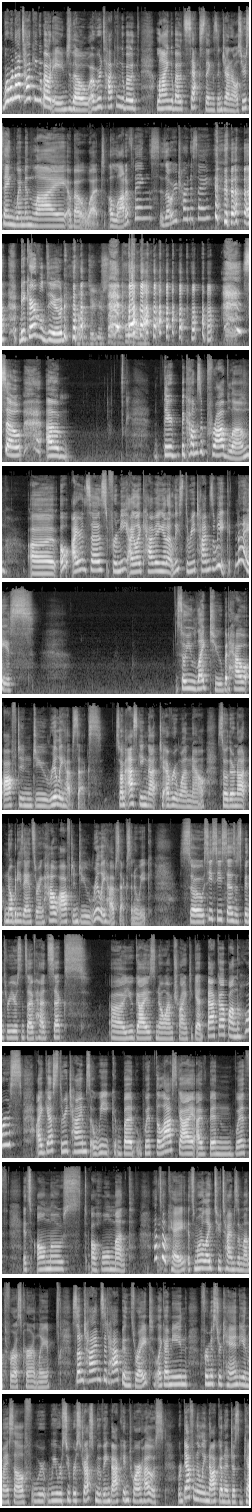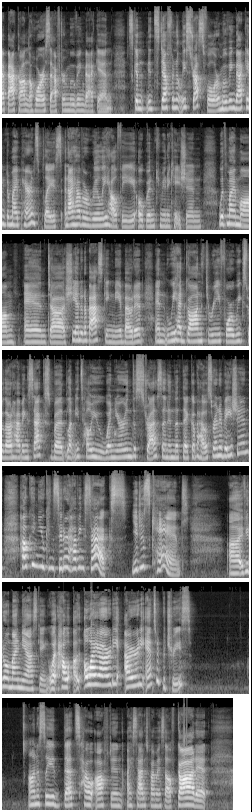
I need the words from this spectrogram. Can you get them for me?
Well, we're not talking about age though. Uh, We're talking about lying about sex things in general. So you're saying women lie about what? A lot of things? Is that what you're trying to say? Be careful, dude. Don't dig yourself so um, there becomes a problem. Uh, oh, Iron says, for me, I like having it at least three times a week. Nice. So you like to, but how often do you really have sex? So I'm asking that to everyone now. So they're not, nobody's answering. How often do you really have sex in a week? So CC says it's been three years since I've had sex. Uh, you guys know I'm trying to get back up on the horse. I guess three times a week, but with the last guy I've been with, it's almost a whole month. That's okay. It's more like two times a month for us currently. Sometimes it happens, right? Like, I mean, for Mr. Candy and myself, we're, we were super stressed moving back into our house. We're definitely not gonna just get back on the horse after moving back in. It's gonna, it's definitely stressful. Or moving back into my parents' place, and I have a really healthy, open communication with my mom, and uh, she ended up asking me about it. And we had gone three, four weeks without having sex, but let me tell you, when you're in the stress and in the thick of house renovation, how can you consider having sex? You just can't. Uh, if you don't mind me asking, what? How? Uh, oh, I already, I already answered Patrice. Honestly, that's how often I satisfy myself. Got it.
